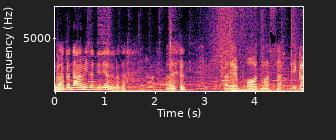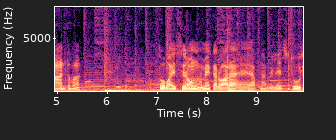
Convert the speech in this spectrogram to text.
घर पे दाम ही सब दीदी अभी पता। अरे। अरे, बहुत मस्त। एकांत में। तो भाई सिरोंग हमें करवा रहा है अपना विलेज टूर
